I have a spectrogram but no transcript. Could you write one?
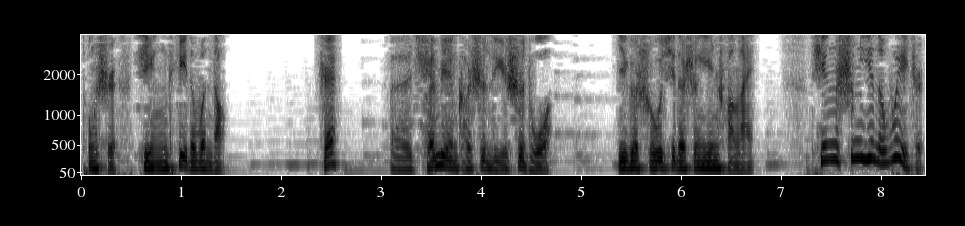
同时警惕地问道：“谁？呃，前面可是李世独？”一个熟悉的声音传来，听声音的位置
